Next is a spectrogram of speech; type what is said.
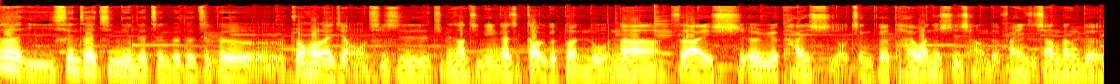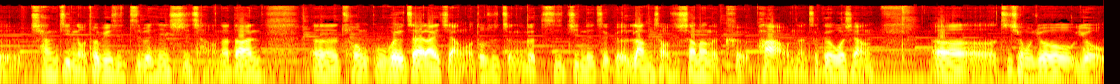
那以现在今年的整个的这个状况来讲哦，其实基本上今年应该是告一个段落。那在十二月开始哦，整个台湾的市场的反应是相当的强劲哦，特别是资本性市场。那当然，呃，从股汇债来讲哦，都是整个的资金的这个浪潮是相当的可怕哦。那这个我想，呃，之前我就有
